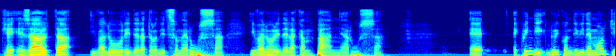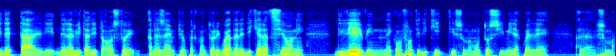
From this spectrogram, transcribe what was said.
che esalta i valori della tradizione russa, i valori della campagna russa. E e quindi lui condivide molti dettagli della vita di Tolstoi, ad esempio per quanto riguarda le dichiarazioni di Levin nei confronti di Kitty, sono molto simili a quelle, insomma,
